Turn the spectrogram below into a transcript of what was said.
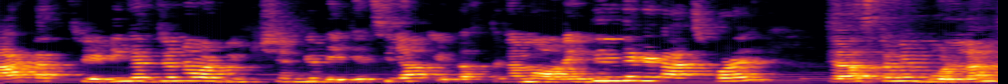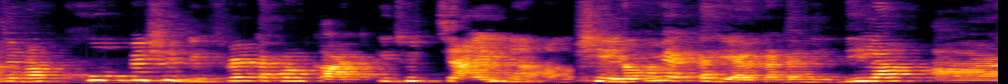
কাট আর থ্রেডিং এর জন্য আমার বিউটিশিয়ানকে ডেকেছিলাম। এর কাছ থেকে আমি অনেকদিন থেকে কাজ করাই। জাস্ট আমি বললাম যে আমার খুব বেশি ডিফারেন্ট এখন কাট কিছু চাই না। সেই রকমই একটা হেয়ার কাট আমি দিলাম আর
